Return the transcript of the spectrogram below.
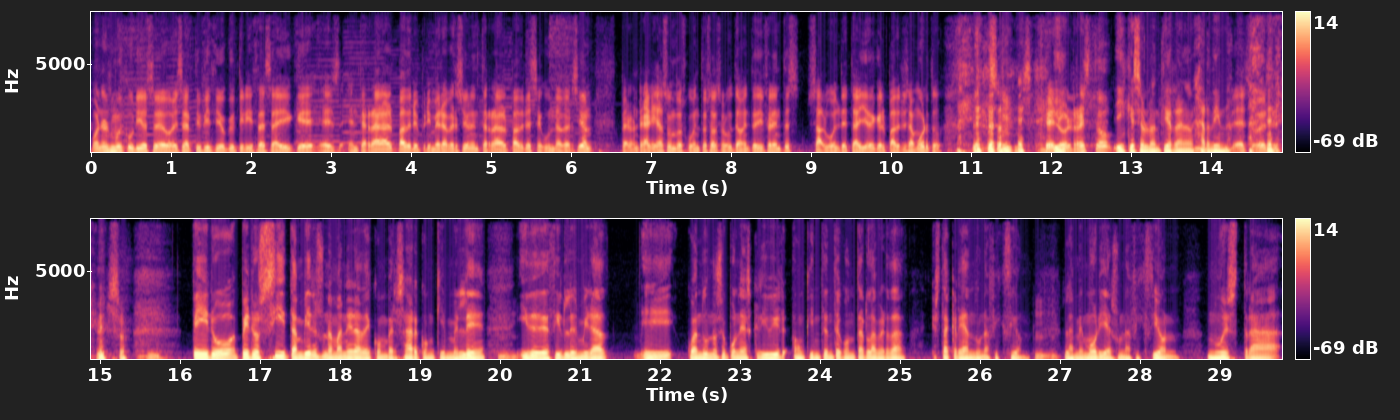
Bueno, es muy curioso ese artificio que utilizas ahí, que es enterrar al padre primera versión, enterrar al padre segunda versión. Pero en realidad son dos cuentos absolutamente diferentes, salvo el detalle de que el padre se ha muerto. Eso es. Pero el resto... Y que se lo entierra en el jardín. Eso es. Pero, pero sí, también es una manera de conversar con quien me lee y de decirles, mirad, eh, cuando uno se pone a escribir, aunque intente contar la verdad, está creando una ficción. La memoria es una ficción. Nuestra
